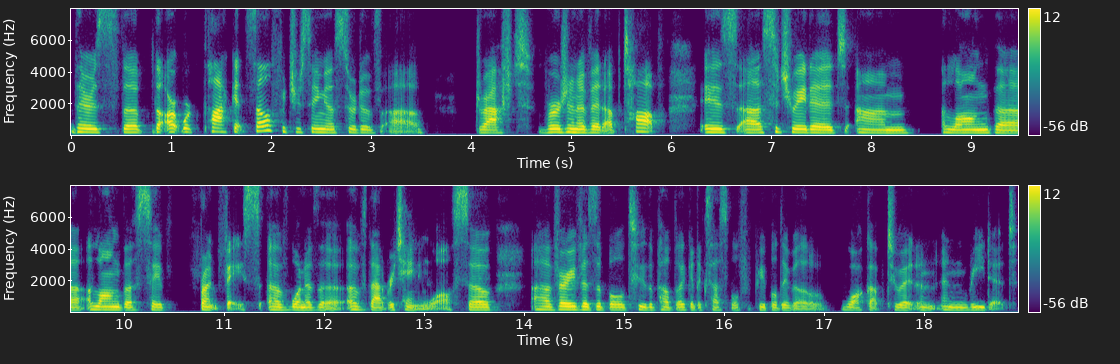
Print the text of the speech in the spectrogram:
there's the, the artwork plaque itself, which you're seeing a sort of uh, draft version of it up top, is uh, situated um, along the along the say front face of one of the of that retaining wall. So uh, very visible to the public and accessible for people to be able to walk up to it and, and read it.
